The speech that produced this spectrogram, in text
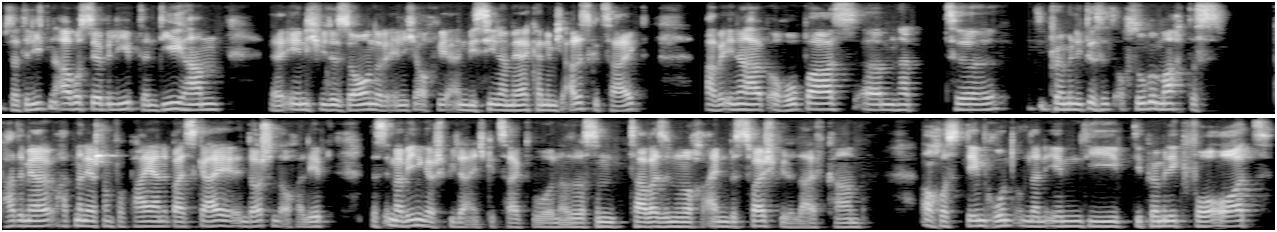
Satellitenabos sehr beliebt, denn die haben äh, ähnlich wie The Zone oder ähnlich auch wie NBC in Amerika nämlich alles gezeigt. Aber innerhalb Europas ähm, hat äh, die Premier League das jetzt auch so gemacht, dass hatte mir, hat man ja schon vor paar Jahren bei Sky in Deutschland auch erlebt, dass immer weniger Spiele eigentlich gezeigt wurden. Also dass dann teilweise nur noch ein bis zwei Spiele live kamen. Auch aus dem Grund, um dann eben die, die Premier League vor Ort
